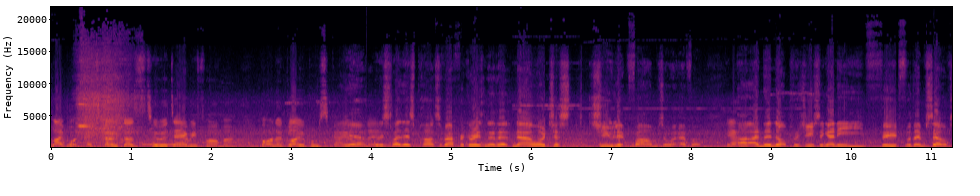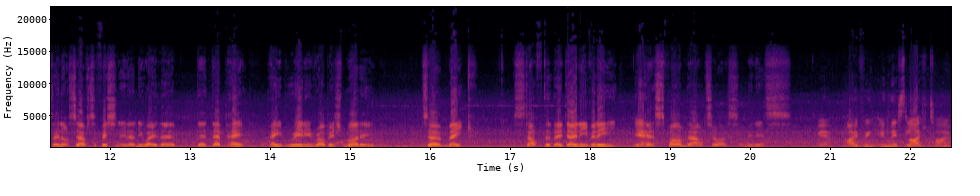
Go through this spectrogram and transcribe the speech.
like what Tesco does to a dairy farmer, but on a global scale. Yeah, well, it's like there's parts of Africa, isn't there, that now are just tulip farms or whatever. Yeah. Uh, and they're not producing any food for themselves. They're not self-sufficient in any way. They're they're, they're pay, paid really rubbish money to make stuff that they don't even eat. Yeah. gets farmed out to us. I mean, it's Yeah, I think in this lifetime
